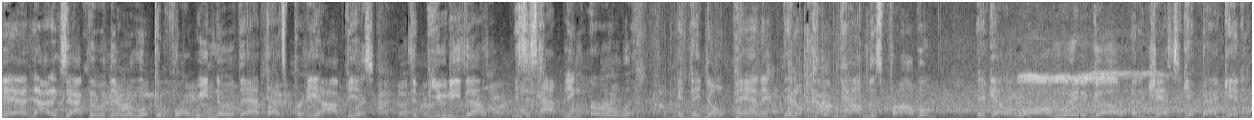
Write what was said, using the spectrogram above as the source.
Yeah, not exactly what they were looking for. We know that. That's pretty obvious. The beauty, though, is it's happening early. If they don't panic, they don't compound this problem, they've got a long way to go and a chance to get back in it.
